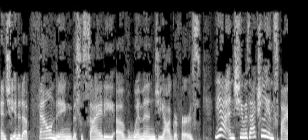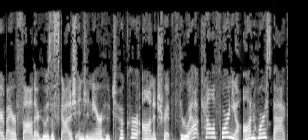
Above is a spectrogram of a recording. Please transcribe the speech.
And she ended up founding the Society of Women Geographers. Yeah, and she was actually inspired by her father, who was a Scottish engineer who took her on a trip throughout California on horseback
